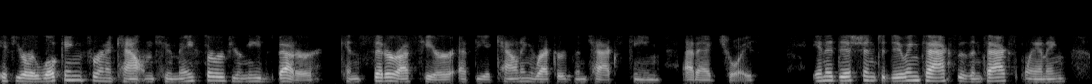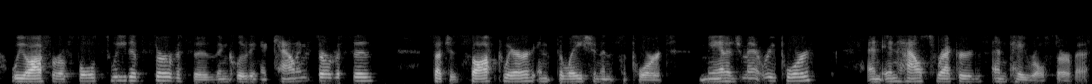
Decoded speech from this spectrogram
If you're looking for an accountant who may serve your needs better, consider us here at the Accounting Records and Tax Team at AgChoice. In addition to doing taxes and tax planning, we offer a full suite of services, including accounting services such as software installation and support, management reports, and in house records and payroll service.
